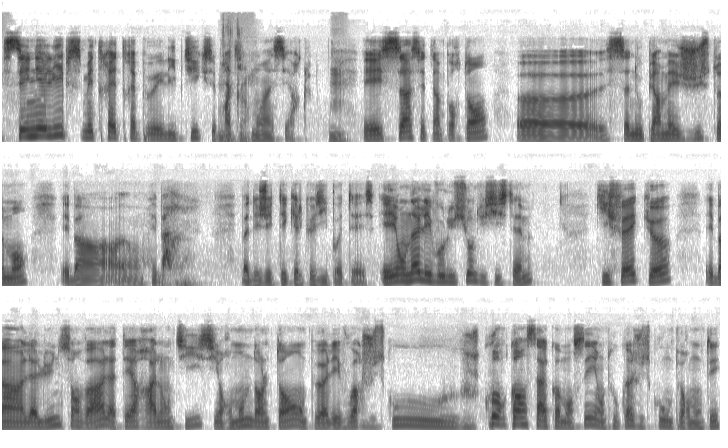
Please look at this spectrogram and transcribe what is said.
C'est une ellipse, mais très très peu elliptique, c'est pratiquement un cercle. Hmm. Et ça, c'est important. Euh, ça nous permet justement eh ben, euh, eh ben, bah, d'éjecter quelques hypothèses. Et on a l'évolution du système qui fait que eh ben, la Lune s'en va, la Terre ralentit. Si on remonte dans le temps, on peut aller voir jusqu'où, quand ça a commencé, en tout cas jusqu'où on peut remonter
